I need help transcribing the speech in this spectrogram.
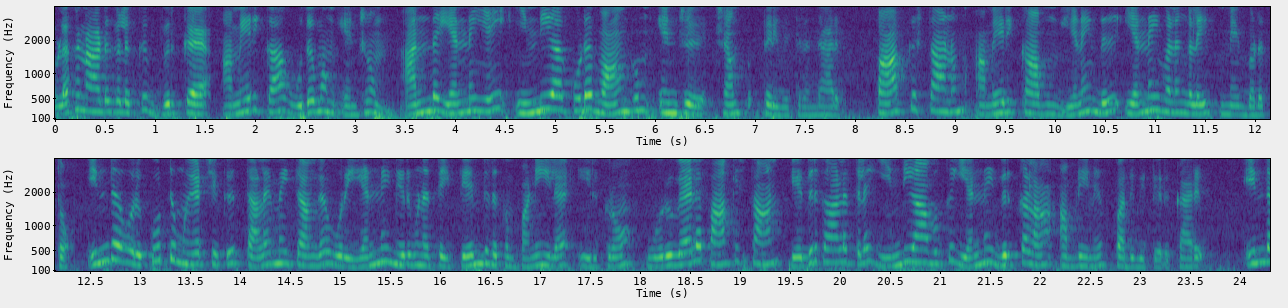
உலக நாடுகளுக்கு விற்க அமெரிக்கா உதவும் என்றும் அந்த எண்ணெயை இந்தியா கூட வாங்கும் என்று ட்ரம்ப் தெரிவித்திருந்தார். பாகிஸ்தானும் அமெரிக்காவும் இணைந்து எண்ணெய் வளங்களை மேம்படுத்தும். இந்த ஒரு கூட்டு முயற்சிக்கு தலைமை தாங்க ஒரு எண்ணெய் நிறுவனத்தை தேர்ந்தெடுக்கும் பணியில இருக்கிறோம். ஒருவேளை பாகிஸ்தான் எதிர்காலத்துல இந்தியாவுக்கு எண்ணெய் விற்கலாம் அப்படின்னு பதிவிட்டு இருக்காரு இந்த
